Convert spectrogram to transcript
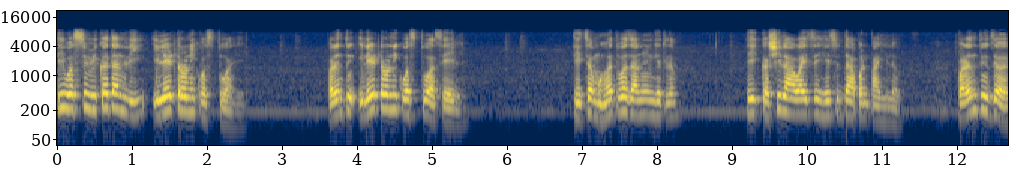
ती वस्तू विकत आणली इलेक्ट्रॉनिक वस्तू आहे. परंतु इलेक्ट्रॉनिक वस्तू असेल तिचं महत्त्व जाणून घेतलं. ती कशी लावायचे हे सुद्धा आपण पाहिलं. परंतु जर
